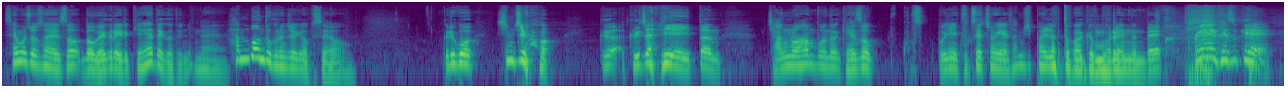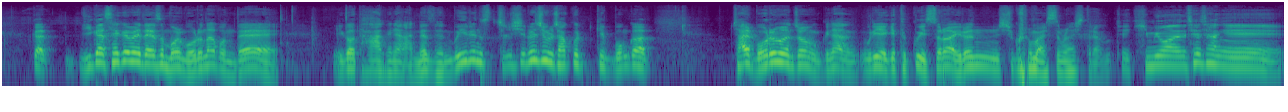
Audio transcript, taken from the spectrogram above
세무조사에서 너 왜 그래 이렇게 해야 되거든요. 네. 한 번도 그런 적이 없어요. 그리고 심지어 그, 그 자리에 있던 장로 한 분은 계속 국- 본인이 국세청에 38년 동안 근무를 했는데 왜 계속해? 그러니까 네가 세금에 대해서 뭘 모르나 본데 이거 다 그냥 안 내도 되는 뭐 이런 이런 식으로 자꾸 이렇게 뭔가 잘 모르면 좀 그냥 우리 얘기 듣고 있어라 이런 식으로 말씀을 하시더라고. 되게 기묘한 세상에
